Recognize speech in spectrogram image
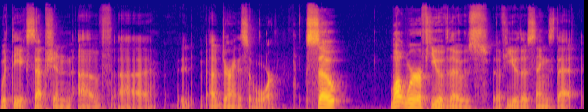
with the exception of uh, of during the Civil War. So what were a few of those a few of those things that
